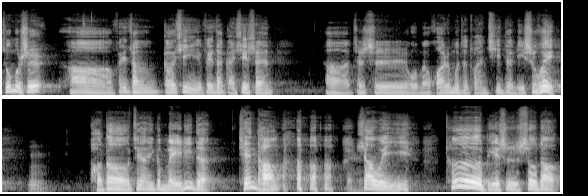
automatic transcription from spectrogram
朱牧师啊，非常高兴，也非常感谢神啊，这是我们华人牧者团契的理事会，嗯，跑到这样一个美丽的天堂 夏威夷，特别是受到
